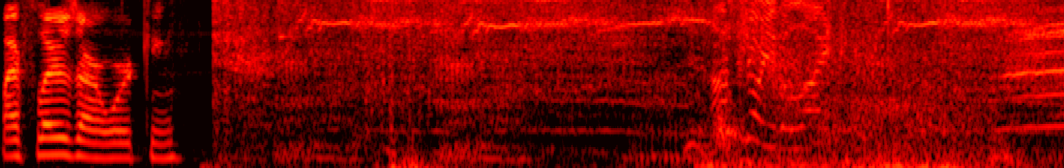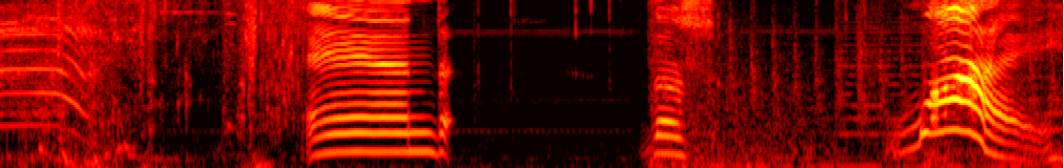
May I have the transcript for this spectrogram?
My flares aren't working. Show you the light. And those why?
